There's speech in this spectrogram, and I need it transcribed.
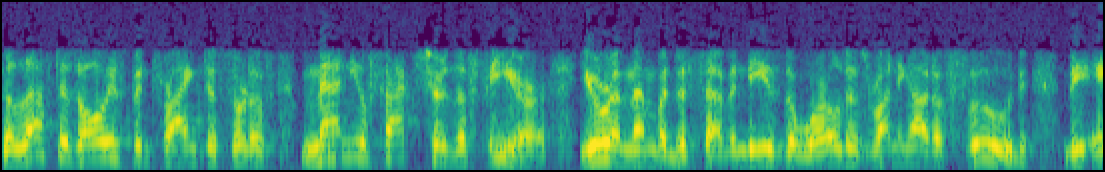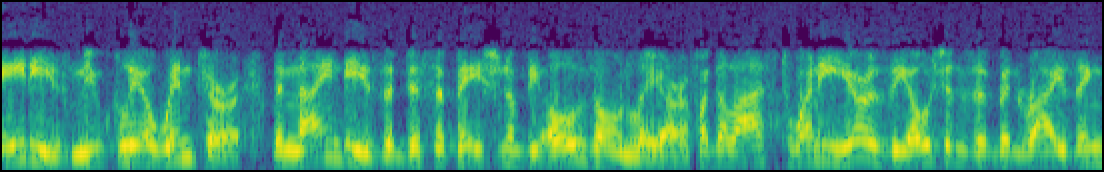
the left has always been trying to sort of manufacture the fear. You remember the 70s, the world is running out of food. The 80s, nuclear winter. The 90s, the dissipation of the ozone layer. For the last 20 years, the oceans have been rising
